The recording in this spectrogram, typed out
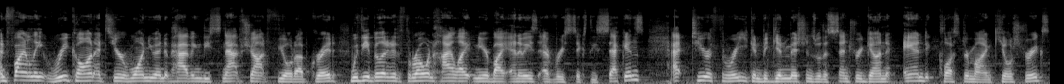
And finally, recon at tier 1, you end up having the snapshot field upgrade with the ability to throw and highlight nearby enemies every 60 seconds. At tier 3, you can begin missions with a sentry gun and cluster mine kill streaks.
